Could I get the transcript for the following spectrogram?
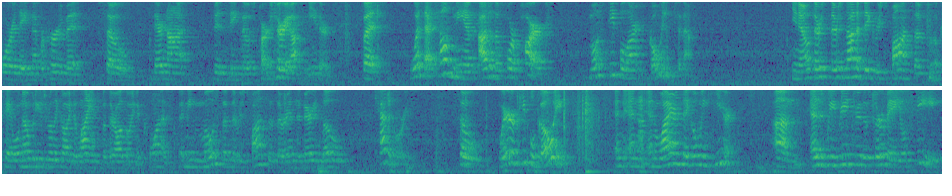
or they'd never heard of it, so they're not visiting those parks very often either. But what that tells me, is out of the four parks, most people aren't going to them. You know, there's, there's not a big response of, okay, well, nobody's really going to Lions, but they're all going to Kiwanis. I mean, most of the responses are in the very low categories. So where are people going? And, and, and why aren't they going here? Um, as we read through the survey, you'll see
